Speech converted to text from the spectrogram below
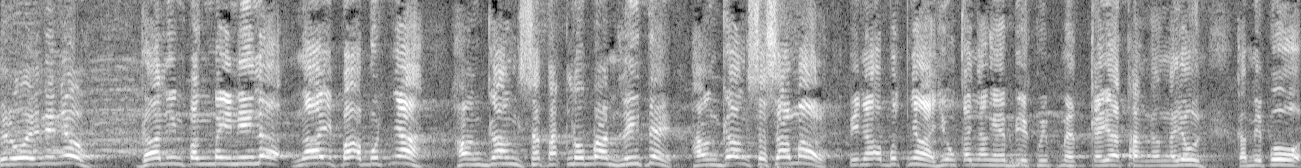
biruin ninyo, galing pang Maynila, na ipaabot niya hanggang sa Tacloban, Leyte, hanggang sa Samar. Pinaabot niya yung kanyang heavy equipment. Kaya hanggang ngayon, kami po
